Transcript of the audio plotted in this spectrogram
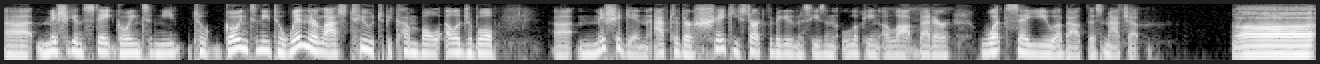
Uh, Michigan State going to need to going to need to win their last two to become bowl eligible. Uh, Michigan, after their shaky start to the beginning of the season, looking a lot better. What say you about this matchup? Uh,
